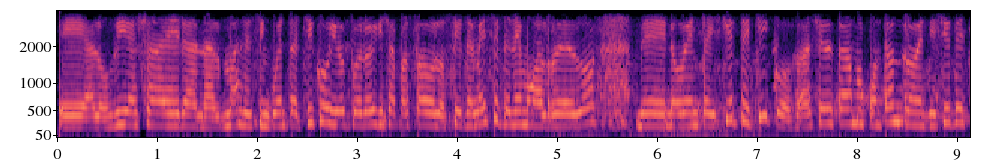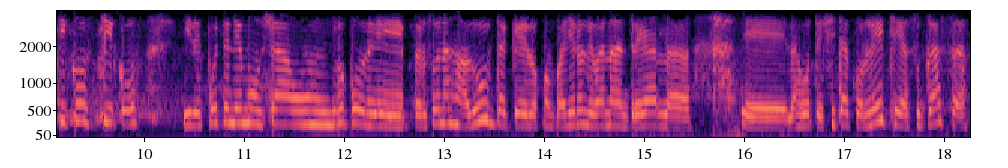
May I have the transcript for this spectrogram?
eh, a los días ya eran más de 50 chicos y hoy por hoy que ya ha pasado los 7 meses tenemos alrededor de 97 chicos. Ayer estábamos contando 97 chicos, chicos, y después tenemos ya un grupo de personas adultas que los compañeros le van a entregar la, eh, las botellitas con leche a su casa,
